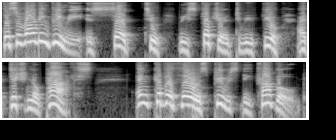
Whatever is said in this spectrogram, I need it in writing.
the surrounding greenery is said to restructure to reveal additional paths and cover those previously traveled.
